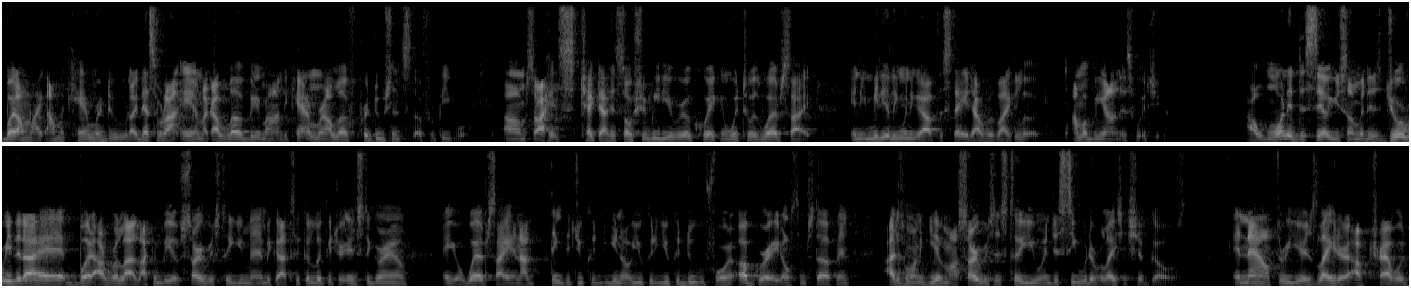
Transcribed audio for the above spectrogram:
but I'm like, I'm a camera dude. Like that's what I am. Like I love being behind the camera. I love producing stuff for people. Um, so I had checked out his social media real quick and went to his website. And immediately when he got off the stage, I was like, look, I'm gonna be honest with you. I wanted to sell you some of this jewelry that I had, but I realized I can be of service to you, man, because I took a look at your Instagram and your website, and I think that you could, you know, you could you could do for an upgrade on some stuff, and I just want to give my services to you and just see where the relationship goes. And now, three years later, I've traveled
